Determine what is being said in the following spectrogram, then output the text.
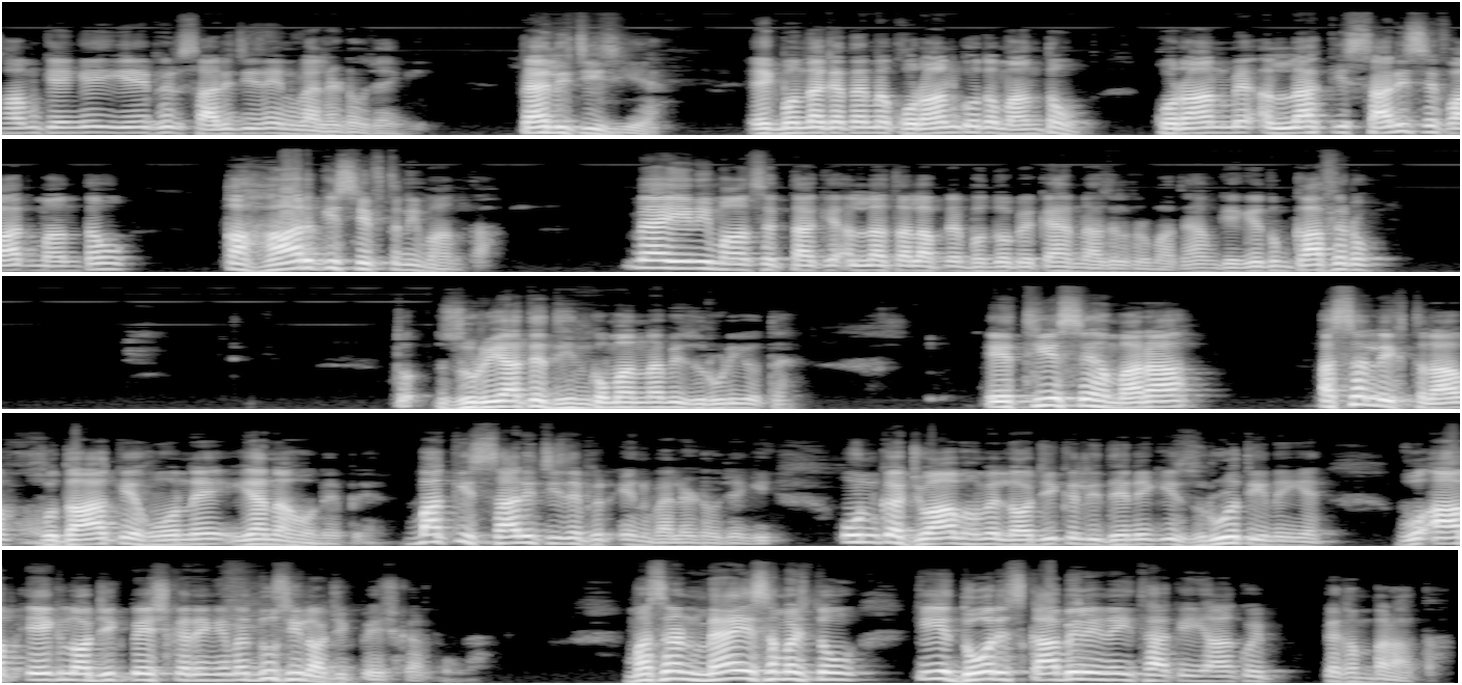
तो हम कहेंगे, ये फिर सारी चीज़ें इनवैलिड हो जाएँगी। पहली चीज़ ये है। एक बंदा कहता है, मैं कुरान को तो मानता हूँ, कुरान में अल्लाह की सारी सिफात मानता हूँ, कहार की सिफत नहीं मानता। मैं ये नहीं मान सकता कि अल्लाह ताला अपने बंदों पे कहर नाजल फरमाता है। हम कहेंगे, तुम काफिर हो। तो जरूरियात दीन को मानना भी ज़रूरी होता है। एथियस से हमारा असल इख्तलाफ खुदा के होने या ना होने पे बाकी सारी चीज़ें फिर इनवैलिड हो जाएँगी। उनका जवाब हमें लॉजिकली देने की ज़रूरत ही नहीं है। वो आप एक लॉजिक पेश करेंगे, मैं दूसरी लॉजिक पेश कर दूँगा। मसलन मैं ये समझता हूँ कि ये दौर इस काबिल ही नहीं था कि यहाँ कोई पैगंबर आता।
